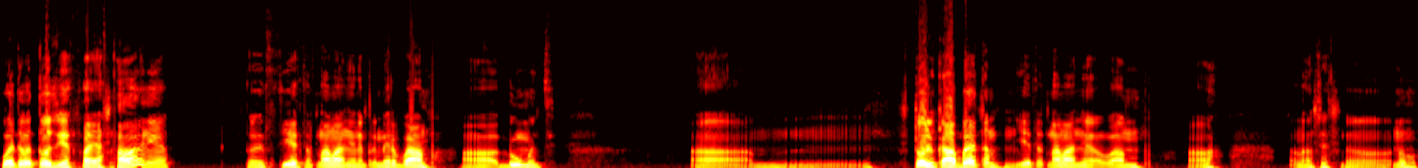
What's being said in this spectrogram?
У этого тоже есть свои основания. То есть есть основания, например, вам а, думать а, только об этом, есть основания вам, а, значит, а, ну,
